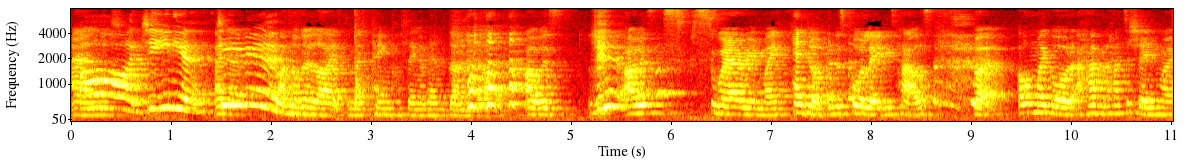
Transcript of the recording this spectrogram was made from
and oh, genius! Genius! I'm not gonna lie, it's the most painful thing I've ever done in my life. I was, I was swearing my head off in this poor lady's house. But oh my god, I haven't had to shave my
